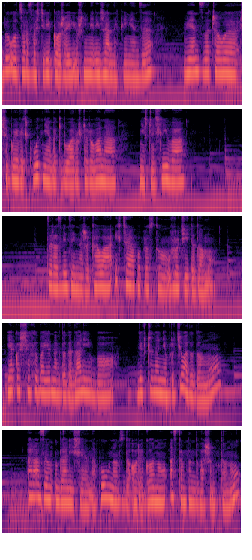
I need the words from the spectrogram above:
Było coraz właściwie gorzej, już nie mieli żadnych pieniędzy, więc zaczęły się pojawiać kłótnie. Becky była rozczarowana, nieszczęśliwa coraz więcej narzekała i chciała po prostu wrócić do domu. Jakoś się chyba jednak dogadali, bo dziewczyna nie wróciła do domu, a razem udali się na północ do Oregonu, a stamtąd do Waszyngtonu,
